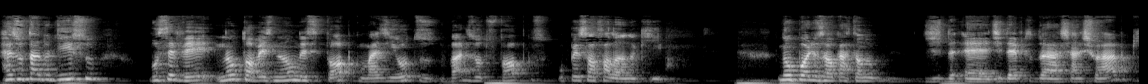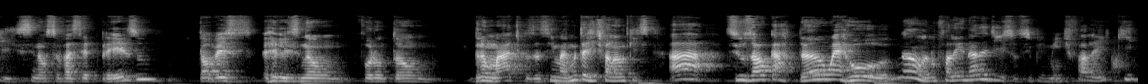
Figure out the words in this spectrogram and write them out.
Resultado disso, você vê, não talvez não nesse tópico, mas em outros, vários outros tópicos, o pessoal falando que não pode usar o cartão de, é, de débito da Charles Schwab, que senão você vai ser preso. Talvez eles não foram tão dramáticos assim, mas muita gente falando que ah, se usar o cartão é rolo. Não, eu não falei nada disso. Eu simplesmente falei que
